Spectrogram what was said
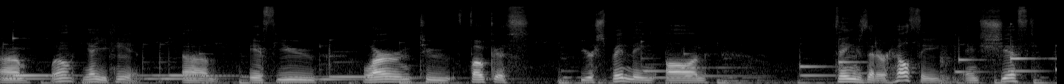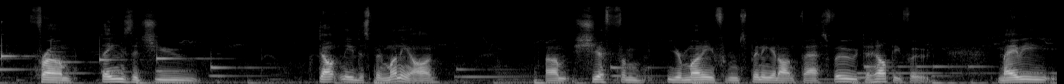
Um, well, yeah, you can. Um, if you learn to focus your spending on things that are healthy and shift from things that you don't need to spend money on. Um, shift from your money from spending it on fast food to healthy food. Maybe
